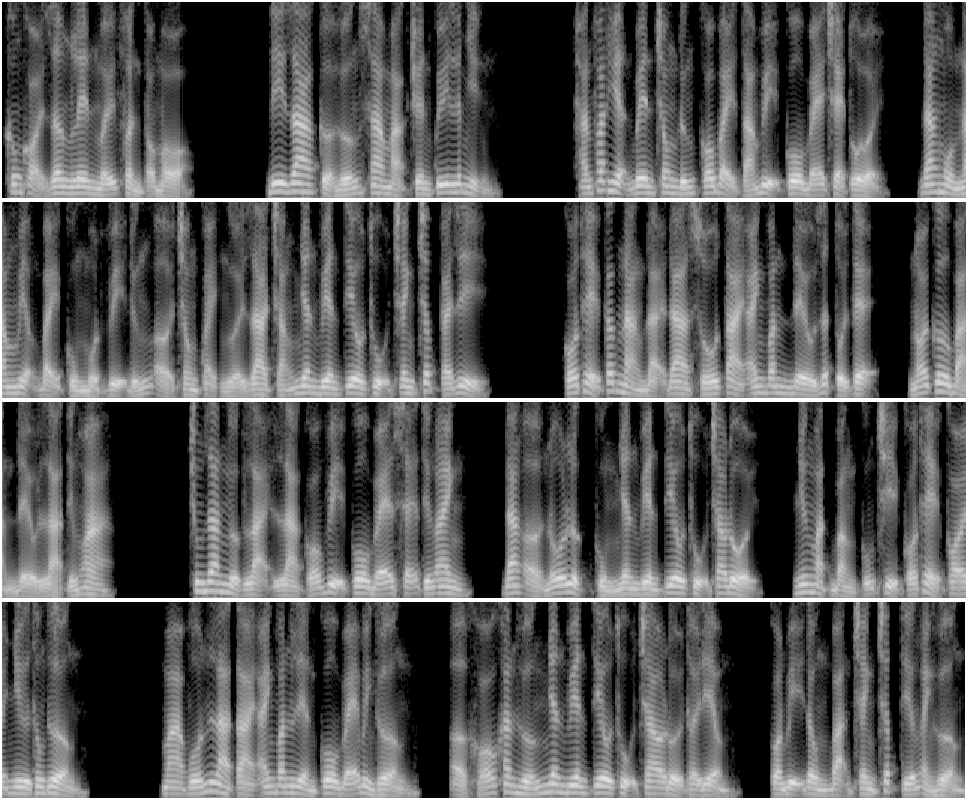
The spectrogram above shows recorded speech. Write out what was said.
không khỏi dâng lên mấy phần tò mò. Đi ra cửa hướng sa mạc truyền quỹ liếc nhìn. Hắn phát hiện bên trong đứng có bảy tám vị cô bé trẻ tuổi, đang mồm năm miệng bảy cùng một vị đứng ở trong quậy người da trắng nhân viên tiêu thụ tranh chấp cái gì. Có thể các nàng đại đa số tài anh văn đều rất tồi tệ, nói cơ bản đều là tiếng hoa. Trung gian ngược lại là có vị cô bé sẽ tiếng anh, đang ở nỗ lực cùng nhân viên tiêu thụ trao đổi nhưng mặt bằng cũng chỉ có thể coi như thông thường. Mà vốn là tài anh văn liền cô bé bình thường, ở khó khăn hướng nhân viên tiêu thụ trao đổi thời điểm, còn bị đồng bạn tranh chấp tiếng ảnh hưởng.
